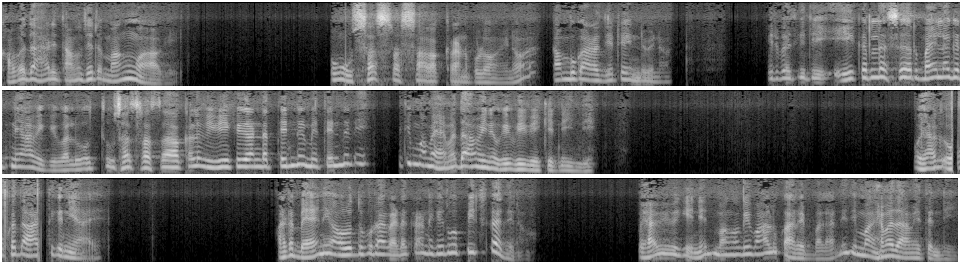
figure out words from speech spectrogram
කවදා හරි තමසට මං වාගේ. උන් උසස් රස්සාවක් කරන්න පුළුවන් වෙනවා. අම්බුකාරදියට එන්න වෙනවා. ඊට පස්සේ ඉතින් ඒ කරලා සර් මයි ළඟට නේ ආවේ කිව්වලු උසස් රස්සාවක් කළා විවේක ගන්නත් එන්නේ මෙතෙන්දනේ. ඉතින් මම හැමදාම ඉන්නේ විවේකෙන්න ඉන්නේ. ඔයාගේ ඕකද ආර්ථික න්‍යාය. අර බෑනේ අවුරුදු පුරා වැඩ කරන්න කෙරුව පිස්සු වැදෙනවා. ඔයා විවේකෙන්නේත් මම වගේ මාළුකාරයෙක් බලන්නේ. ඉතින් මම හැමදාම එතනදී.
